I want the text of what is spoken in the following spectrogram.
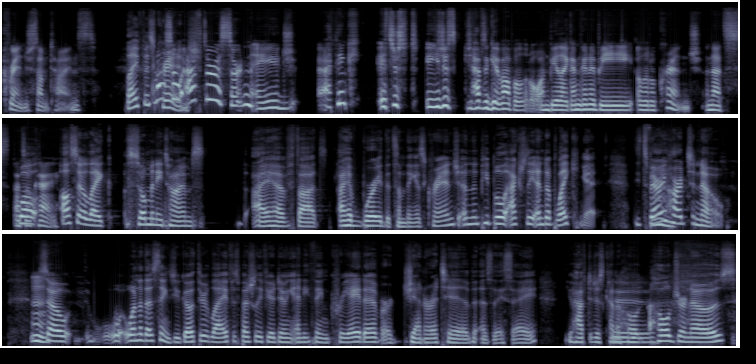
cringe sometimes. Life is And cringe. also, after a certain age, I think it's just you just have to give up a little and be like, I'm going to be a little cringe, and that's that's Well, okay. Also, like so many times, I have thought, I have worried that something is cringe, and then people actually end up liking it. It's very Mm. hard to know. Mm. So, w- one of those things you go through life, especially if you're doing anything creative or generative, as they say, you have to just kind of hold hold your nose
